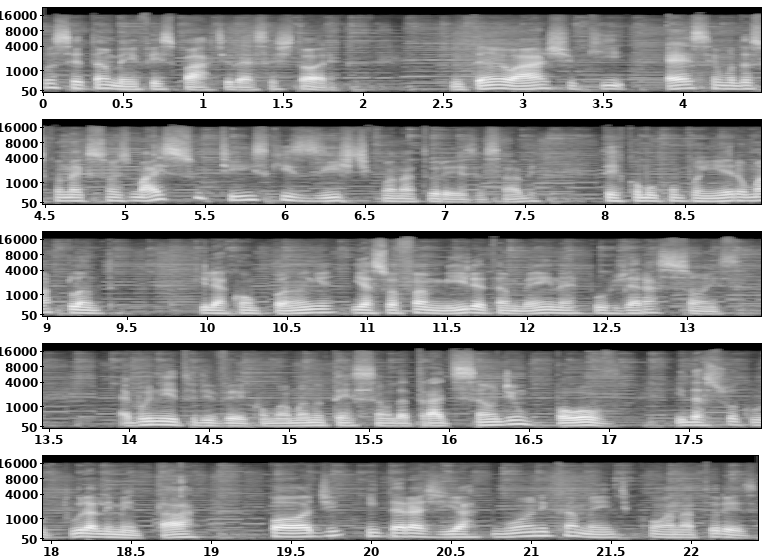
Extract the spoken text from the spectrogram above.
você também fez parte dessa história. Então, eu acho que essa é uma das conexões mais sutis que existe com a natureza, sabe? Ter como companheira uma planta que lhe acompanha e a sua família também, né, por gerações. É bonito de ver como a manutenção da tradição de um povo e da sua cultura alimentar pode interagir harmonicamente com a natureza.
